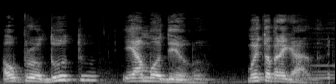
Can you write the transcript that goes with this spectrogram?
ao produto e à modelo. Muito obrigado.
